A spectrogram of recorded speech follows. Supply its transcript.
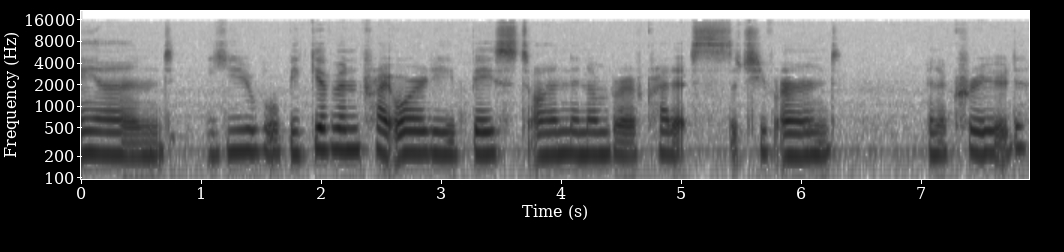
and you will be given priority based on the number of credits that you've earned and accrued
